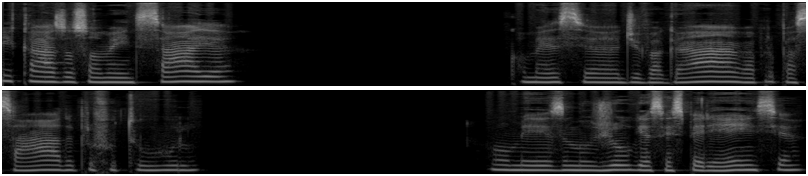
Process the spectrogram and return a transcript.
E caso a sua mente saia, comece a devagar, vá para o passado, para o futuro, ou mesmo julgue essa experiência.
